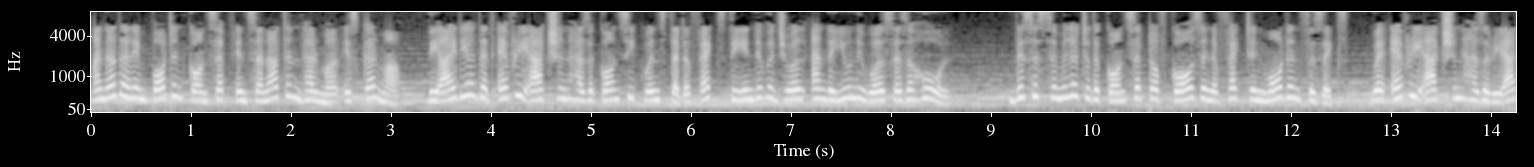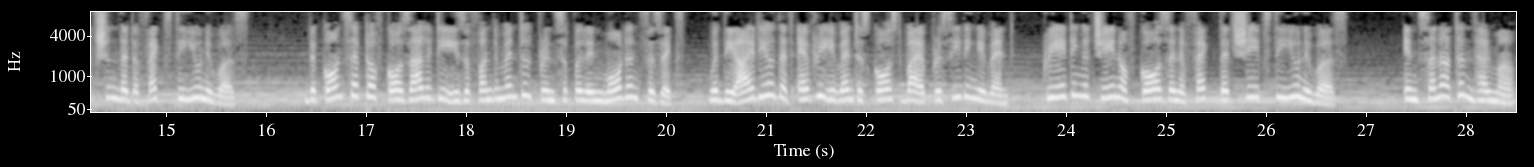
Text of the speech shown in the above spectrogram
Another important concept in Sanatan Dharma is karma, the idea that every action has a consequence that affects the individual and the universe as a whole. This is similar to the concept of cause and effect in modern physics, where every action has a reaction that affects the universe. The concept of causality is a fundamental principle in modern physics, with the idea that every event is caused by a preceding event, creating a chain of cause and effect that shapes the universe. In Sanatan Dharma,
